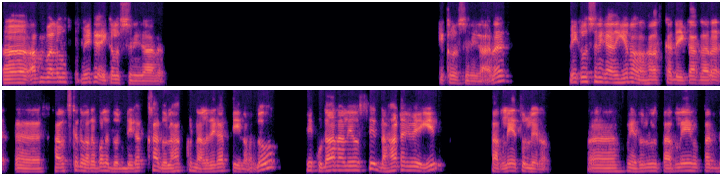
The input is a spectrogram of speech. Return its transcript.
අ, අපි බලමු මේක 11 වෙනි ගාන. 11 වෙනි ගාන. මේ 11 වෙනි ගාන කියනවා හරස් කඩ එකක් අර අ, හරස් කඩ වරබල දොඩ දෙකක් හා 12ක් වුණ නල දෙකක් තියෙනවලු. මේ කුඩා නලය ඔස්සේ 18 වේගයෙන් තරලය ඇතුල් වෙනවා. අ, මේ ඇතුල් වෙන තරලයේ මොකද්ද?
